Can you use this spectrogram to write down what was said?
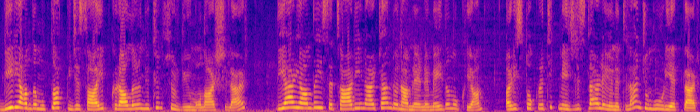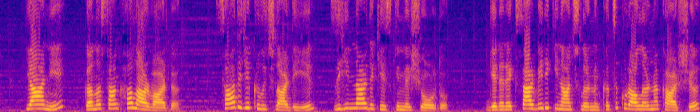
Bir yanda mutlak güce sahip kralların hüküm sürdüğü monarşiler, diğer yanda ise tarihin erken dönemlerine meydan okuyan aristokratik meclislerle yönetilen cumhuriyetler yani Ganasanghalar vardı. Sadece kılıçlar değil, zihinler de keskinleşiyordu. Geleneksel Vedik inançlarının katı kurallarına karşı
